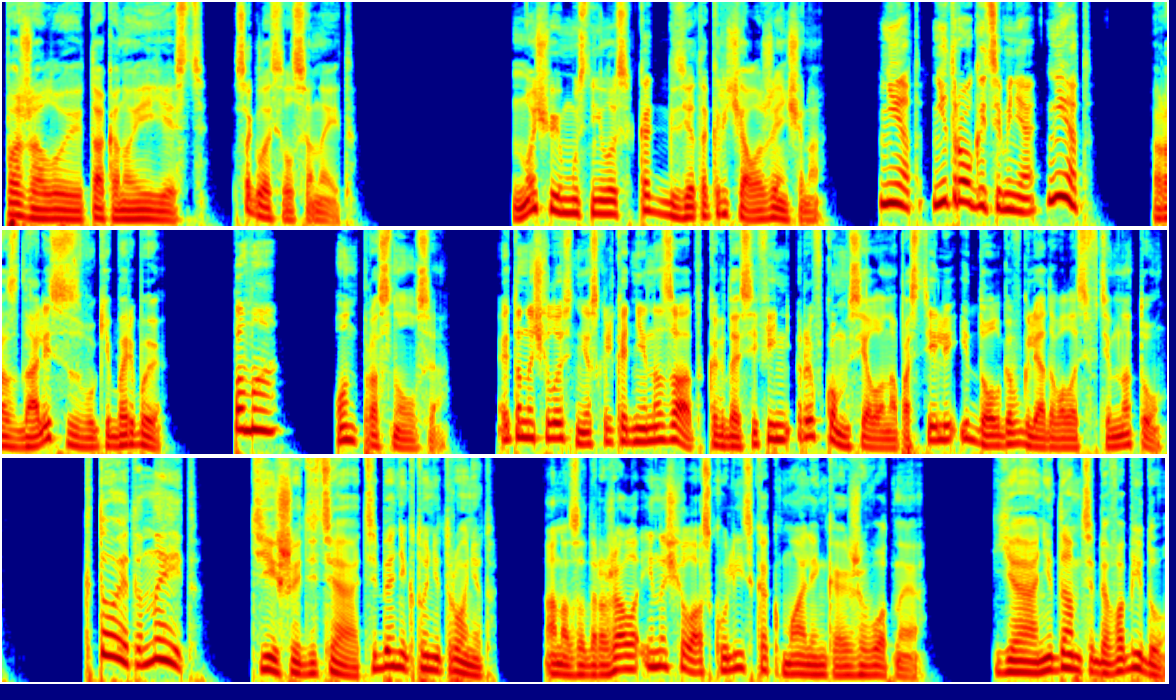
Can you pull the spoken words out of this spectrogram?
«Пожалуй, так оно и есть», — согласился Нейт. Ночью ему снилось, как где-то кричала женщина. «Нет, не трогайте меня! Нет!» Раздались звуки борьбы. «Пома!» Он проснулся. Это началось несколько дней назад, когда Сифинь рывком села на постели и долго вглядывалась в темноту. «Кто это, Нейт?» «Тише, дитя, тебя никто не тронет». Она задрожала и начала скулить, как маленькое животное. «Я не дам тебя в обиду»,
